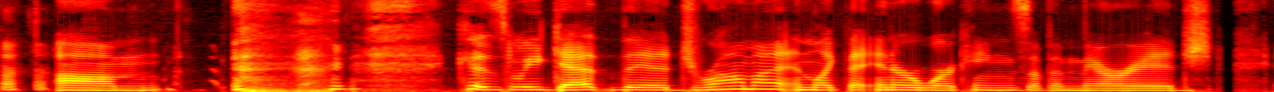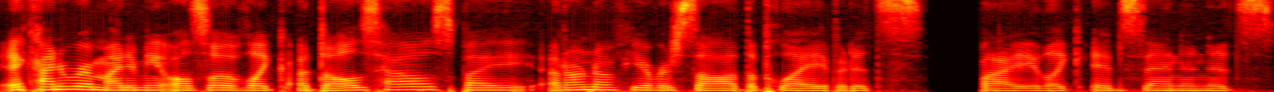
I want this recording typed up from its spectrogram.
um, because we get the drama and like the inner workings of a marriage. It kind of reminded me also of like A Doll's House by I don't know if you ever saw the play, but it's by like Ibsen and it's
